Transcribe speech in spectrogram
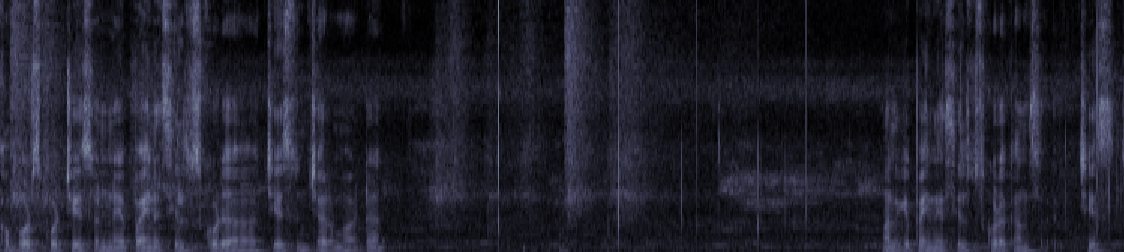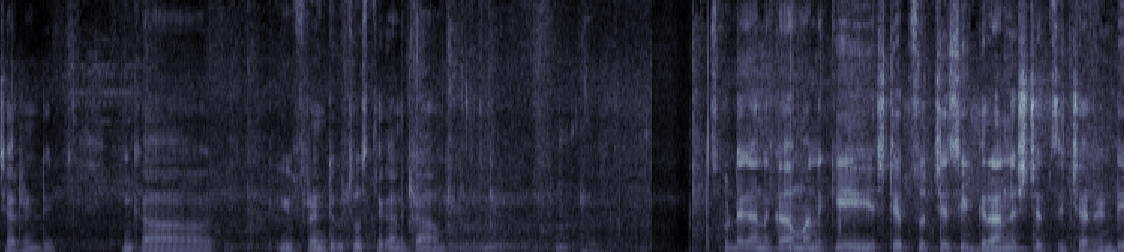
కబోర్డ్స్ కూడా చేసి ఉన్నాయి పైన సెల్ఫ్స్ కూడా చేసి ఉంచారన్నమాట మనకి పైన సెల్ఫ్స్ కూడా కన్స చేసి ఇచ్చారండి ఇంకా ఈ ఫ్రంట్కి చూస్తే కనుక చూసుకుంటే కనుక మనకి స్టెప్స్ వచ్చేసి గ్రానైట్ స్టెప్స్ ఇచ్చారండి.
